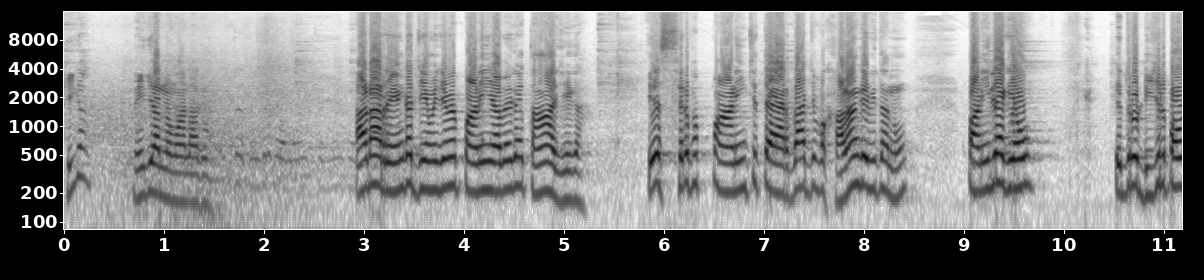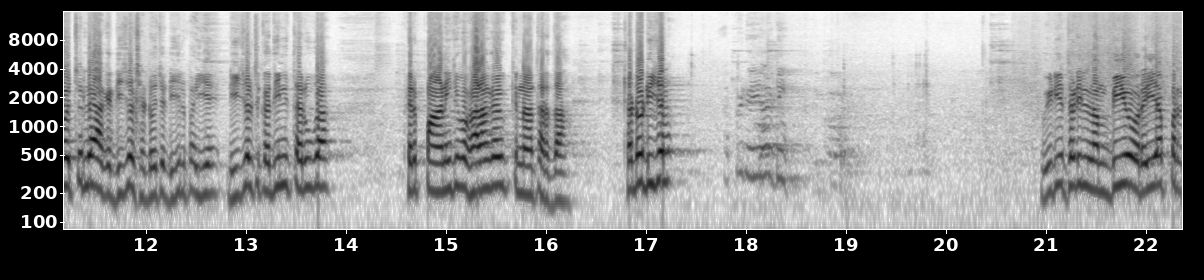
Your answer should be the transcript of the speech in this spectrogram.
ਠੀਕ ਆ? ਨਹੀਂ ਜਾਂ ਨਵਾਂ ਲਾ ਦੋ ਆੜਾ ਰਿੰਗ ਜਿਵੇਂ ਜਿਵੇਂ ਪਾਣੀ ਆਵੇਗਾ, ਤਾਂ ਆ ਜਾਏਗਾ। ਇਹ ਸਿਰਫ ਪਾਣੀ 'ਚ ਤੈਰਦਾ, ਅੱਜ ਵਿਖਾਲਾਂਗੇ ਵੀ ਤੁਹਾਨੂੰ। ਪਾਣੀ ਲੈ ਕੇ ਆਓ। ਇਧਰੋਂ ਡੀਜ਼ਲ ਪਾਓ ਇਹ 'ਚ ਲਿਆ ਕੇ ਡੀਜ਼ਲ ਛੱਡੋ ਚ ਡੀਜ਼ਲ ਪਾਈਏ। ਡੀਜ਼ਲ 'ਚ ਕਦੀ ਨਹੀਂ ਤਰੂਗਾ। ਫਿਰ ਪਾਣੀ 'ਚ ਵਿਖਾਲਾਂਗੇ ਵੀ ਕਿੰਨਾ ਤਰਦਾ। ਛੱਡੋ ਡੀਜ਼ਲ। ਵੀਡੀਓ ਥੋੜੀ ਲੰਬੀ ਹੋ ਰਹੀ ਆ, ਪਰ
